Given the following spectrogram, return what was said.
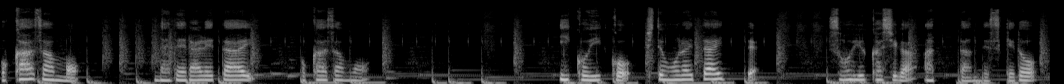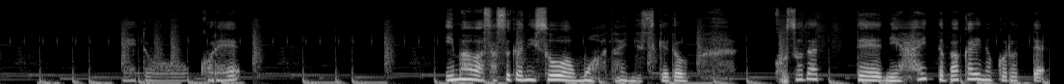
お母さんも撫でられたい。お母さんもいい子いい子してもらいたいってそういう歌詞があったんですけど。えっ、ー、とこれ今はさすがにそうは思わないんですけど子育てに入ったばかりの頃って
